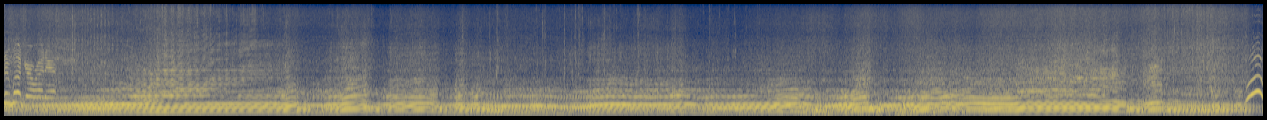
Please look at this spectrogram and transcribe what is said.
new mud girl right there. Woo!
